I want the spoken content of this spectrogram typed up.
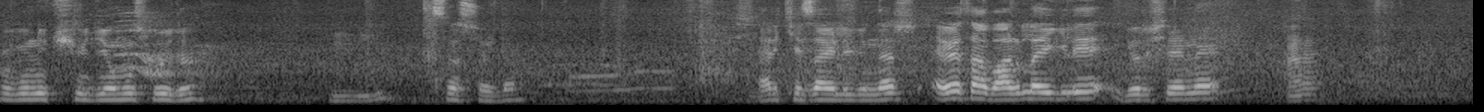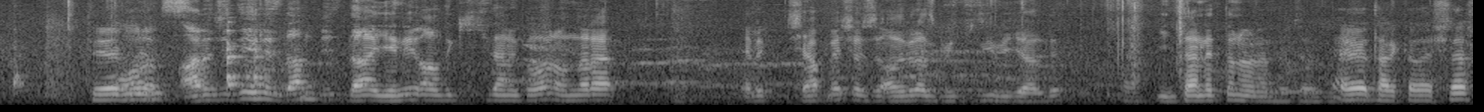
bugünlük videomuz buydu. Hı. Kısa sürdü. Herkese hayırlı günler. Evet abi arıla ilgili görüşlerini He. Oğlum duyabiliriz. arıcı değiliz lan biz daha yeni aldık iki tane kovan onlara öyle şey yapmaya çalışıyoruz. Adı biraz güçsüz gibi geldi. İnternetten öğrenmeye çalışıyoruz. Evet arkadaşlar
